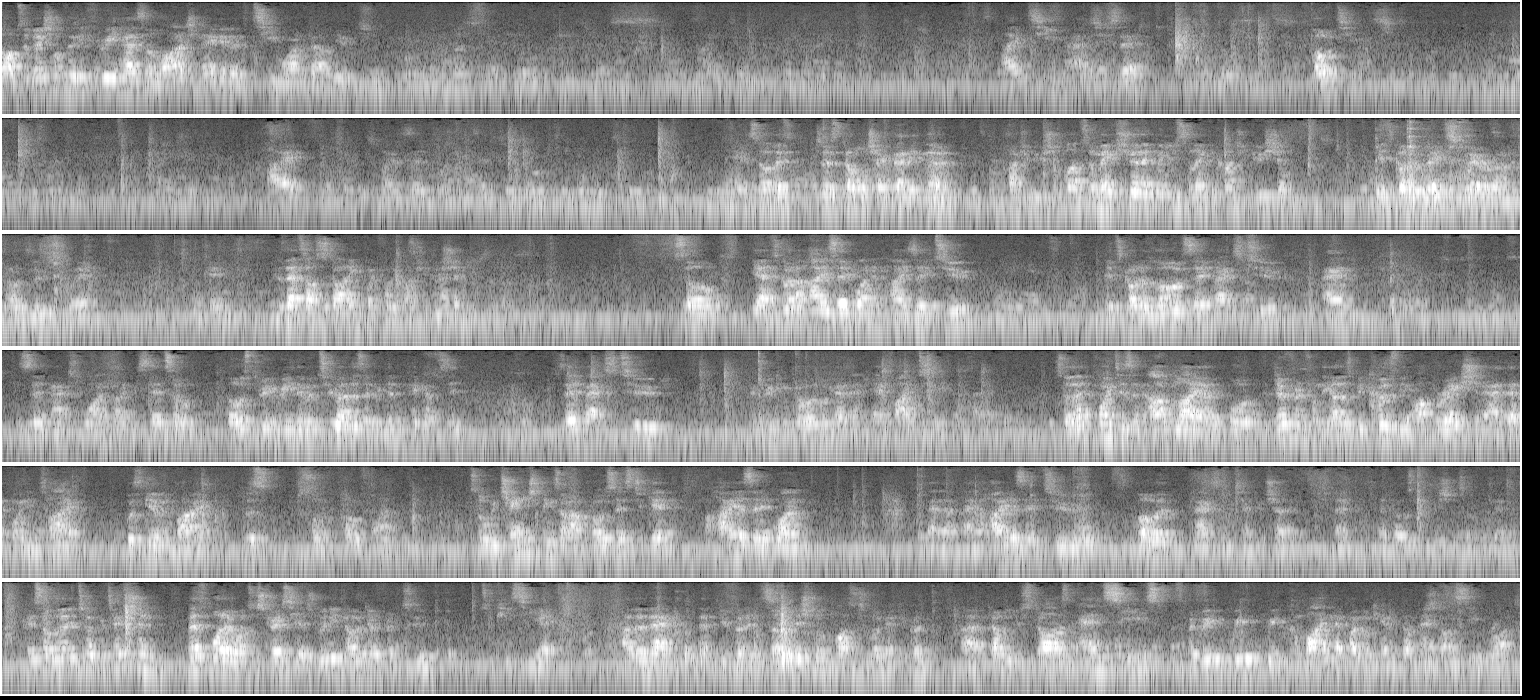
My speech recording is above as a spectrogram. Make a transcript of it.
So observation 33 has a large negative T1 value. High T max, you said? Low T max. High. Okay, so let's just double check that in the contribution plot. So make sure that when you select a contribution, it's got a red square around it, not a blue square. Okay, because that's our starting point for the contribution. So yeah, it's got a high Z1 and high Z2. It's got a low Z max 2 and Z max 1, like we said. So those three agree. There were two others that we didn't pick up. Z, Z max 2, which we can go look at, and Fi2. So that point is an outlier or different from the others because the operation at that point in time was given by this sort of profile. So we changed things on our process to get a higher Z1 and a, and a higher Z2, lower maximum temperature at, at those positions over there. Okay, so the interpretation, that's what I want to stress here, is really no different to, to PCA. Other than that you've got some additional plots to look at. You've got uh, W stars and Cs, but we, we, we combine that by looking at a W star C plot.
